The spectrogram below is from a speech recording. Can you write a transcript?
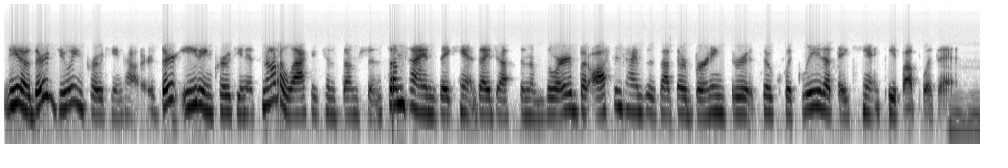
you know, they're doing protein powders. They're eating protein. It's not a lack of consumption. Sometimes they can't digest and absorb, but oftentimes it's that they're burning through it so quickly that they can't keep up with it. Mm-hmm.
